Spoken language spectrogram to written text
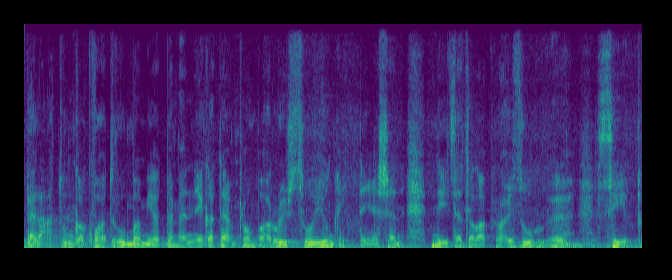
Belátunk a kvadrumba, miatt bemennénk a templomba, arról is szóljunk, egy teljesen négyzetalaprajzú, ö, szép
